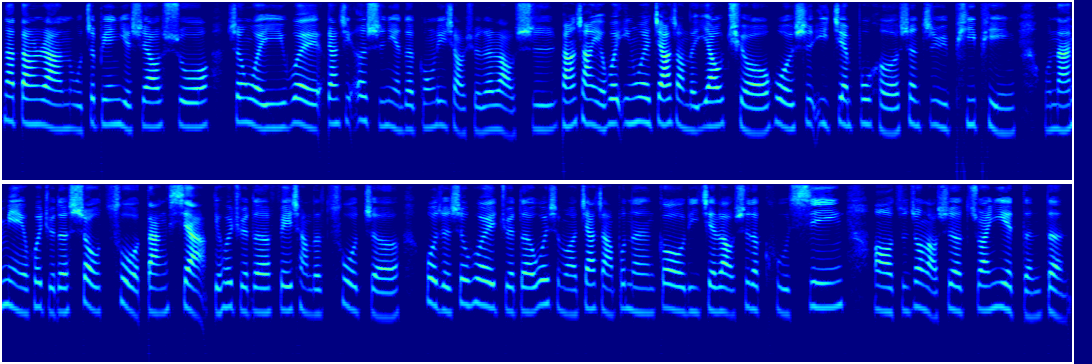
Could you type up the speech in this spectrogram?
那当然，我这边也是要说，身为一位将近二十年的公立小学的老师，常常也会因为家长的要求或者是意见不合，甚至于批评，我难免也会觉得受挫，当下也会觉得。非常的挫折，或者是会觉得为什么家长不能够理解老师的苦心哦，尊重老师的专业等等。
